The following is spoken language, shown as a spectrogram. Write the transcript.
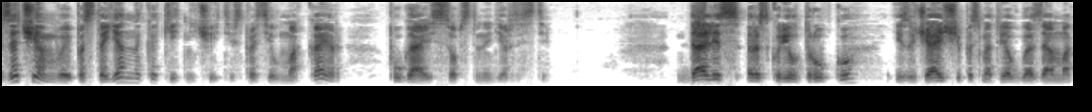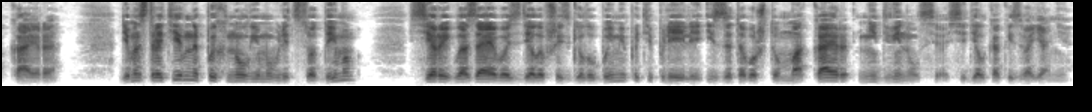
«Зачем вы постоянно кокетничаете?» — спросил Маккайр, пугаясь собственной дерзости. Далис раскурил трубку, изучающе посмотрел в глаза Маккайра, демонстративно пыхнул ему в лицо дымом, серые глаза его, сделавшись голубыми, потеплели из-за того, что Маккайр не двинулся, сидел как изваяние.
